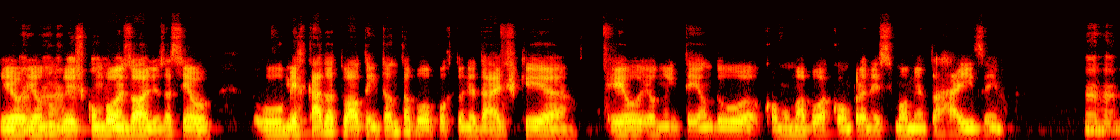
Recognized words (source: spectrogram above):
Eu, uhum. eu não vejo com bons olhos. Assim, eu, o mercado atual tem tanta boa oportunidade que uh, eu, eu não entendo como uma boa compra nesse momento a raiz aí, não. Uhum.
